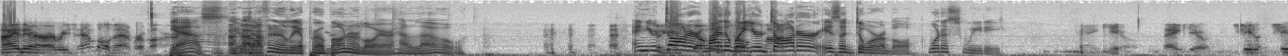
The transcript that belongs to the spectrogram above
Hi there. I resemble that remark. Yes, you're definitely a pro bono lawyer. Hello. And your So daughter, by the way, your daughter is adorable. What a sweetie. Thank you. Thank you. She she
